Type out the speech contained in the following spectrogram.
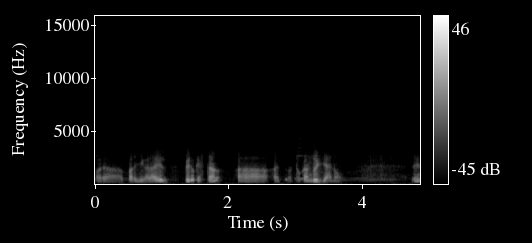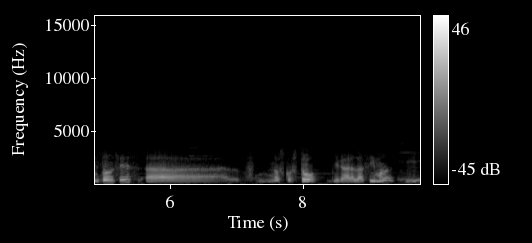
para, para, llegar a él, pero que está tocando el llano. Entonces, nos costó llegar a la cima y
